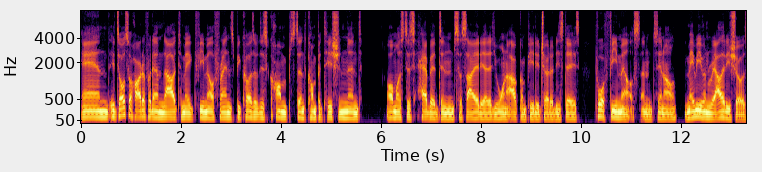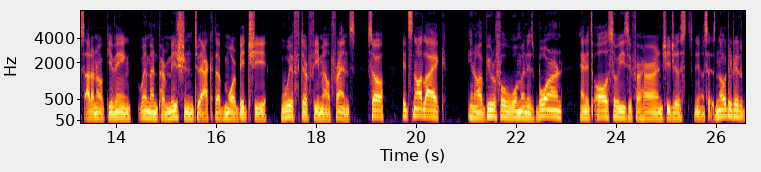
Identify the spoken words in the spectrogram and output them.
And it's also harder for them now to make female friends because of this constant competition and almost this habit in society that you want to outcompete each other these days for females and you know maybe even reality shows i don't know giving women permission to act up more bitchy with their female friends so it's not like you know a beautiful woman is born and it's all so easy for her. And she just you know says no to the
